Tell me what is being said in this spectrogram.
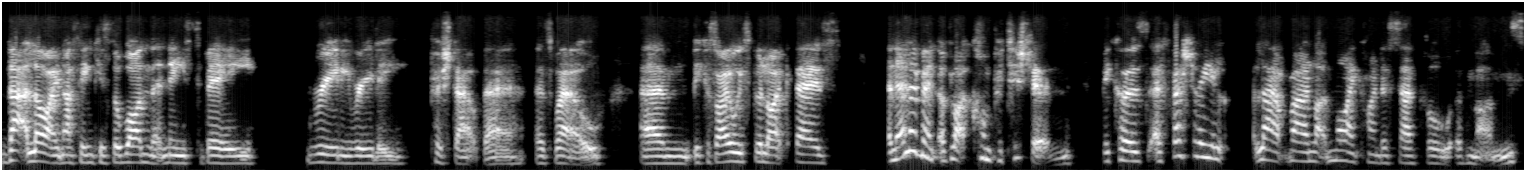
that line I think is the one that needs to be really, really pushed out there as well. Um, because I always feel like there's an element of like competition because especially around like my kind of circle of mums,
